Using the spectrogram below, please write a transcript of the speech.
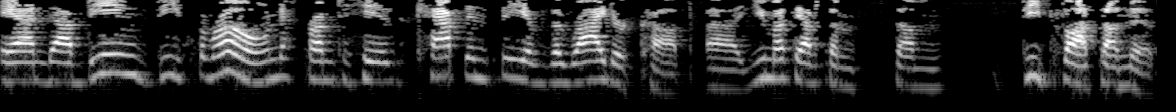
and uh, being dethroned from his captaincy of the Ryder Cup. Uh, you must have some some deep thoughts on this.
